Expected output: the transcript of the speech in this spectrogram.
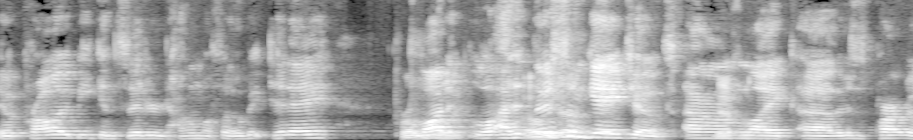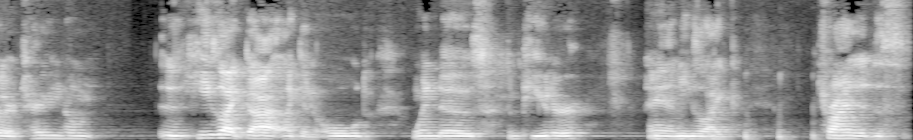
that would probably be considered homophobic today. Probably. A lot of, a lot of- Oh, there's yeah. some gay jokes. Um, Definitely. like uh, there's this part where they're turning him. He's like got like an old Windows computer, and he's like trying to just.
